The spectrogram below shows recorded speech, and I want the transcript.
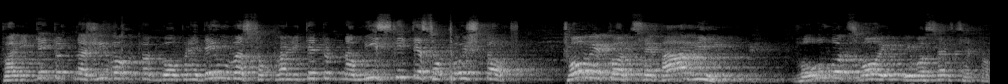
Квалитетот на животот го определува со квалитетот на мислите со кои што човекот се бави во умот свој и во срцето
